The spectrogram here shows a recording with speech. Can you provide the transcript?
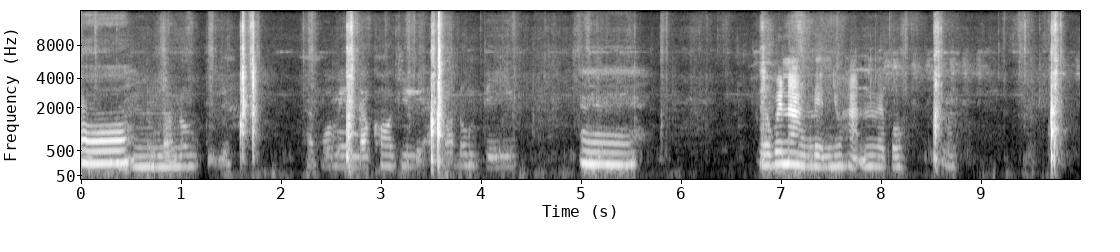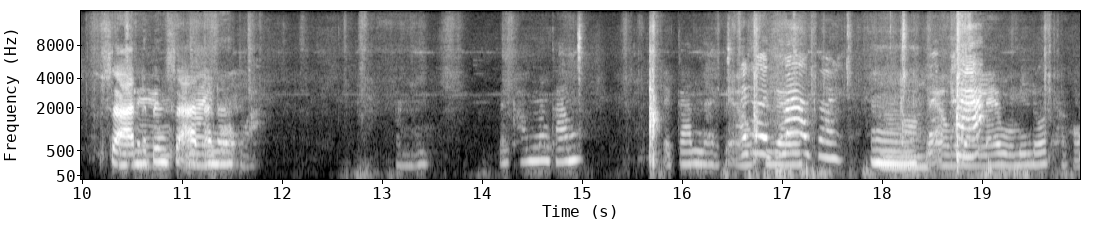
อ๋ออืมเป็นหลอดลมตีบถ้าโมเมนแล้วคอกิเหลียหลอดลมตีบอืมเดี๋ยวไปนั่งเล่นอยู่หันเลยปะสารน่ะเป็นสารอันนั้นอันนี้เป็นคำนั่งคำ ไปกันไหนไปเอาเกลืออืมไปเอาเวลาแล้วบ่มีรถค่ะของ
